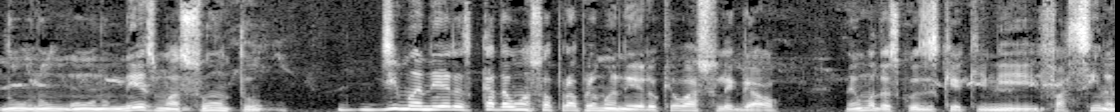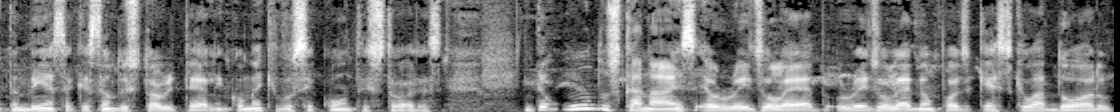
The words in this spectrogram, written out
no, no, no mesmo assunto de maneiras, cada um a sua própria maneira, o que eu acho legal. Né? Uma das coisas que, que me fascina também é essa questão do storytelling, como é que você conta histórias. Então, um dos canais é o Radio Lab. O Radio Lab é um podcast que eu adoro,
